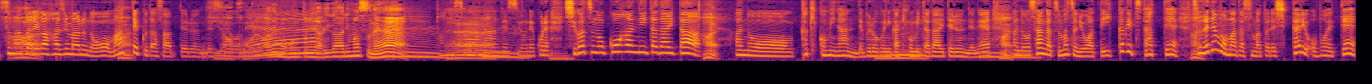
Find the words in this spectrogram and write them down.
スマトレが始まるのを待ってくださってるんですよね。はい、これはでも本当にやりがありますね。本当にそうなんですよね。これ、4月の後半にいただいた、はいあの書き込みなんでブログに書き込みいただいてるんでね、はい、あの3月末に終わって1か月経って、それでもまだスマトレしっかり覚えて、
